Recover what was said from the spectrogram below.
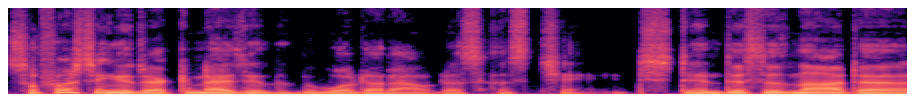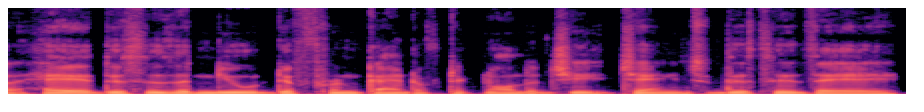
So first thing is recognizing that the world around us has changed, and this is not a hey, this is a new, different kind of technology change. This is a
